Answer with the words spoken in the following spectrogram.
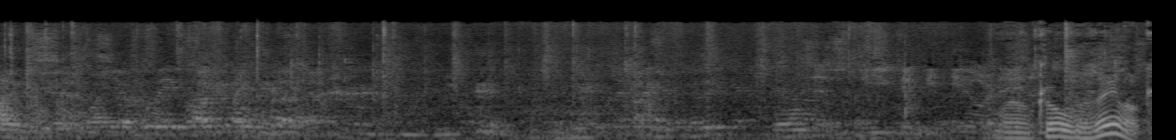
Well, cool does he look?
